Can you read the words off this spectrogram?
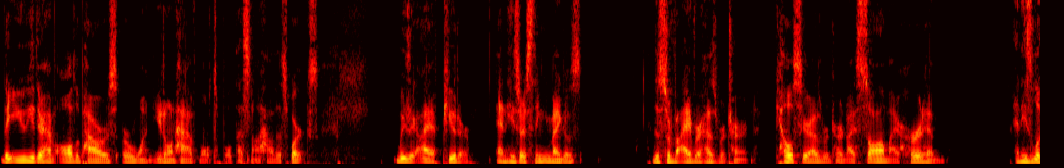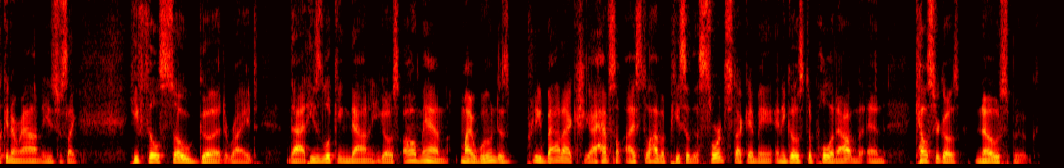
that you either have all the powers or one. You don't have multiple. That's not how this works. But he's like, I have pewter. And he starts thinking about it, goes, The survivor has returned. Kelsier has returned. I saw him, I heard him. And he's looking around and he's just like he feels so good, right? that he's looking down and he goes, "Oh man, my wound is pretty bad actually. I have some I still have a piece of the sword stuck in me." And he goes to pull it out and, and Kelsier goes, "No, Spook.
